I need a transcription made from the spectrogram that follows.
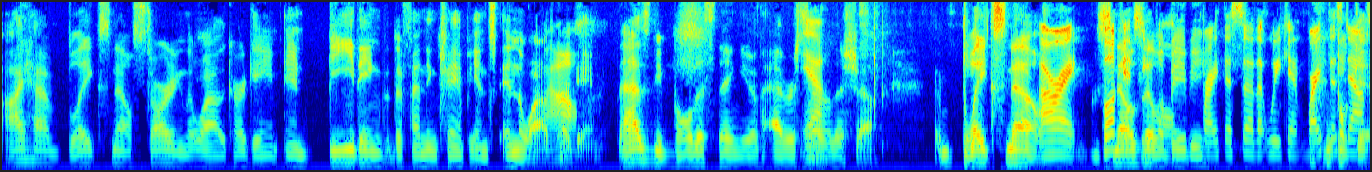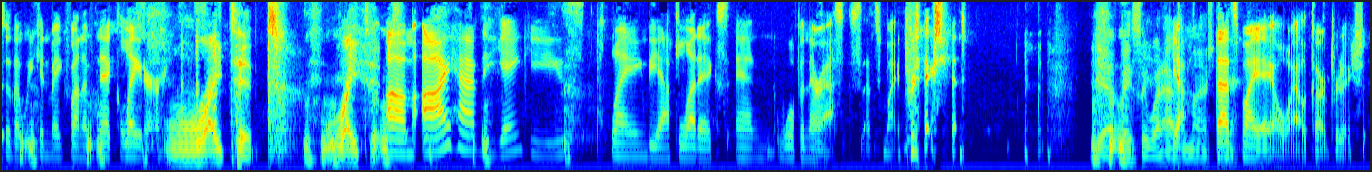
I have Blake Snell starting the wild card game and beating the defending champions in the wild Wow. card game. That is the boldest thing you have ever said Yeah. on this show. Blake Snell. All right, book Snellzilla, people. baby. Write this so that we can write this Book down it. so that we can make fun of Nick later. Write it. Write it. Um, I have the Yankees playing the Athletics and whooping their asses. That's my prediction. yeah, basically what happened last year. That's my AL wildcard prediction.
